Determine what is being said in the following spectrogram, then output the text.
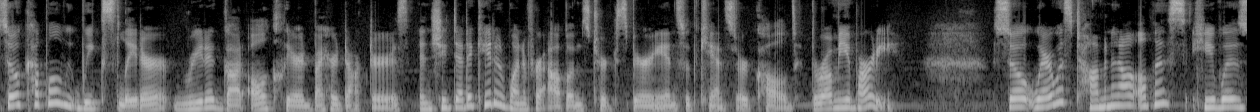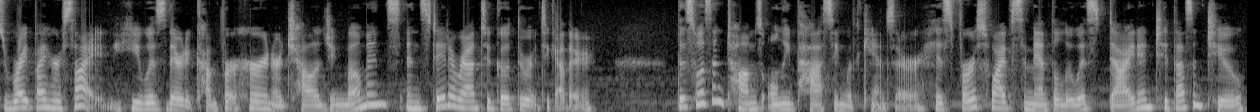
So, a couple weeks later, Rita got all cleared by her doctors and she dedicated one of her albums to her experience with cancer called Throw Me a Party. So, where was Tom in all this? He was right by her side. He was there to comfort her in her challenging moments and stayed around to go through it together. This wasn't Tom's only passing with cancer. His first wife, Samantha Lewis, died in 2002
